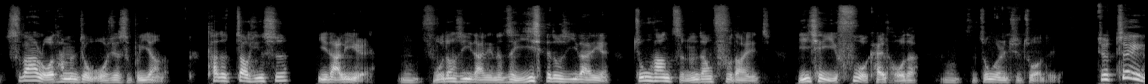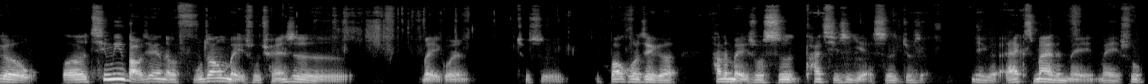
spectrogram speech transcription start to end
斯拉罗他们就我觉得是不一样的，他的造型师意大利人，嗯服装是意大利人，这一切都是意大利人。中方只能当副导演，一切以副开头的，嗯，是中国人去做这个。就这个呃，清明宝剑的服装美术全是美国人，就是包括这个他的美术师，他其实也是就是那个 X Man 的美美术，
